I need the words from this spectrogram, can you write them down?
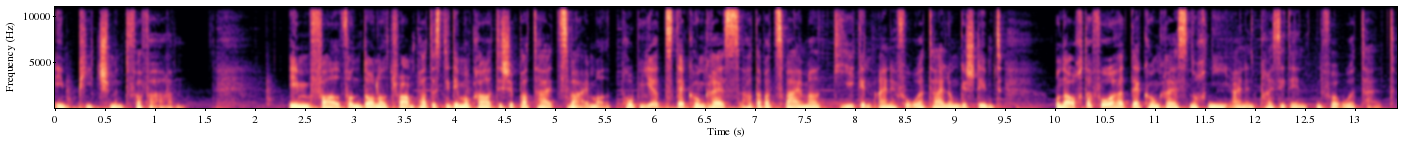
Impeachment-Verfahren. Im Fall von Donald Trump hat es die Demokratische Partei zweimal probiert, der Kongress hat aber zweimal gegen eine Verurteilung gestimmt und auch davor hat der Kongress noch nie einen Präsidenten verurteilt.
